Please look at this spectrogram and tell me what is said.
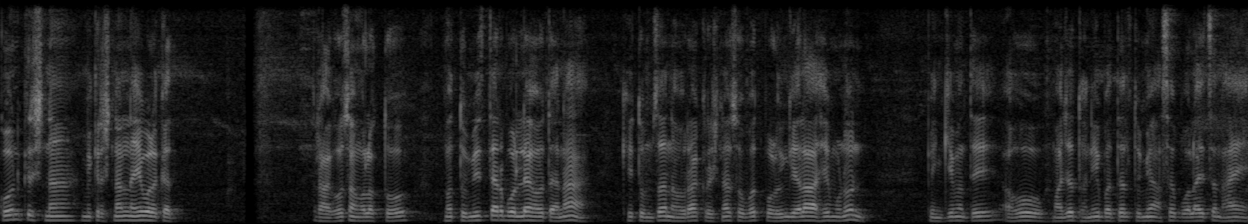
कोण कृष्णा? मी कृष्णाला नाही ओळखत. राघव सांगू लागतो मग तुम्हीच त्यावर बोलल्या होत्या ना की तुमचा नवरा कृष्णासोबत पळून गेला आहे म्हणून? पिंकी म्हणते अहो माझ्या ध्वनीबद्दल तुम्ही असं बोलायचं नाही.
